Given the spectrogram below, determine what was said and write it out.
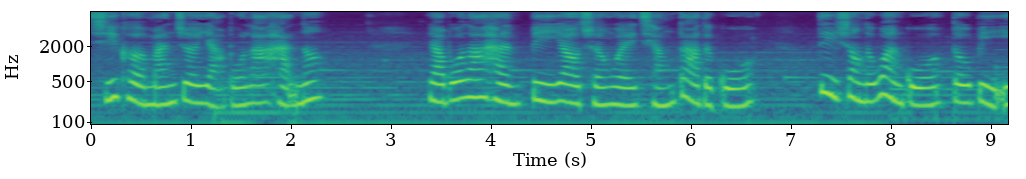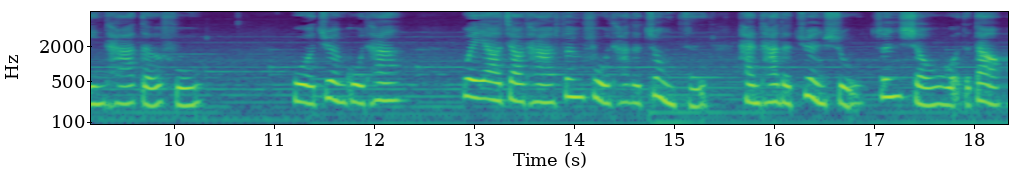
岂可瞒着亚伯拉罕呢？亚伯拉罕必要成为强大的国，地上的万国都必因他得福。我眷顾他，为要叫他吩咐他的众子。”和他的眷属遵守我的道，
